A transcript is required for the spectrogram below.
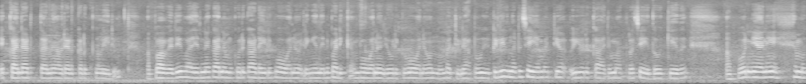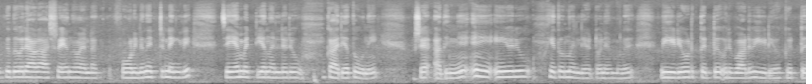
എക്കാന്റെ അടുത്താണ്. അവരിടക്കിടക്ക് വരും. അപ്പോൾ അവർ വരുന്ന കാരണം നമുക്കൊരു കടയിൽ പോകാനോ അല്ലെങ്കിൽ എന്തെങ്കിലും പഠിക്കാൻ പോകാനോ ജോലിക്ക് പോകാനോ ഒന്നും പറ്റില്ല. അപ്പോൾ വീട്ടിലിരുന്നിട്ട് ചെയ്യാൻ പറ്റിയ ഈ ഒരു കാര്യം മാത്രമേ ചെയ്തു നോക്കിയത്. അപ്പോൾ ഞാൻ നമുക്കിത് ഒരാളെ ആശ്രയമൊന്നും വേണ്ട ഫോണിൽ നെറ്റ് ഉണ്ടെങ്കിൽ ചെയ്യാൻ പറ്റിയ നല്ലൊരു കാര്യമാണ് തോന്നി. പക്ഷെ അതിന് ഈ- ഒരു ഇതൊന്നും ഇല്ല കേട്ടോ. നമ്മൾ വീഡിയോ എടുത്തിട്ട് ഒരുപാട് വീഡിയോ ഒക്കെ ഇട്ട്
